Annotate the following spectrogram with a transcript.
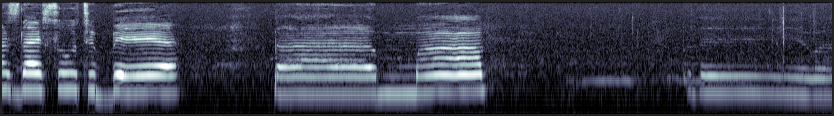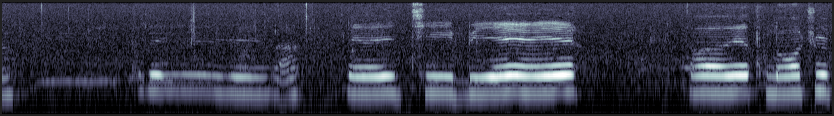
вознесу тебе, мама. Прыгаю, прыгаю тебе. Говорит ночью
